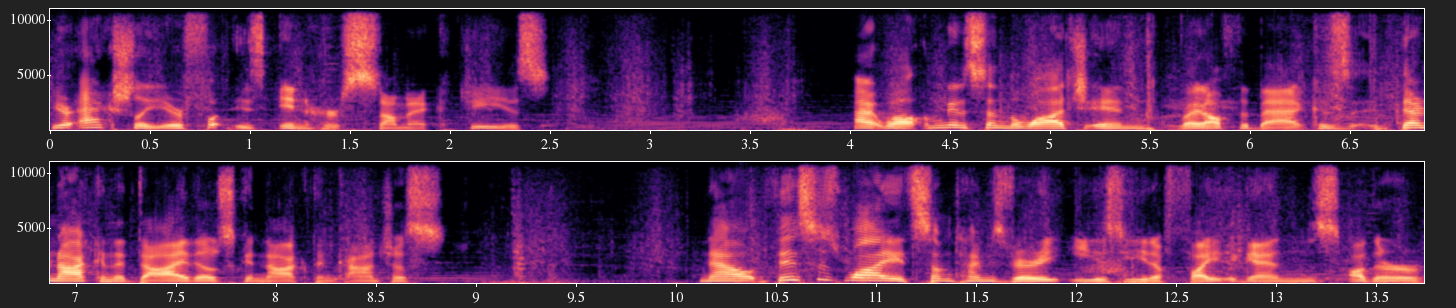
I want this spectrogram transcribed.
You're actually, your foot is in her stomach. Jeez. Alright, well, I'm going to send the watch in right off the bat, because they're not going to die. They'll just get knocked unconscious. Now, this is why it's sometimes very easy to fight against other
